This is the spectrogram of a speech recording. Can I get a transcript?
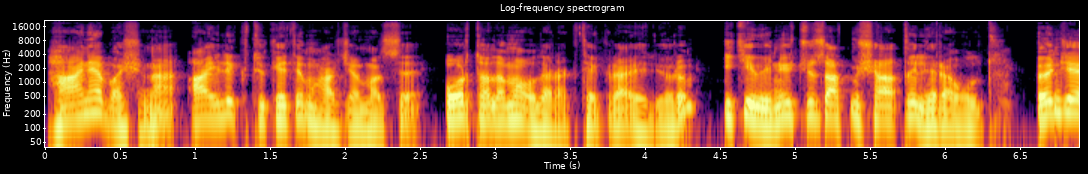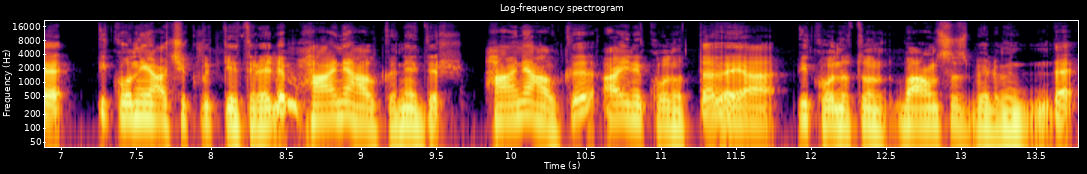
hane başına aylık tüketim harcaması ortalama olarak tekrar ediyorum 2366 lira oldu. Önce bir konuya açıklık getirelim. Hane halkı nedir? Hane halkı aynı konutta veya bir konutun bağımsız bölümünde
